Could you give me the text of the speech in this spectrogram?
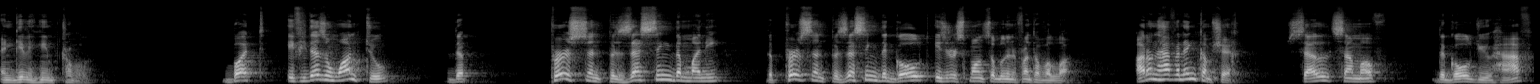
and giving him trouble. But if he doesn't want to, the person possessing the money, the person possessing the gold is responsible in front of Allah. I don't have an income, Sheikh. Sell some of the gold you have,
